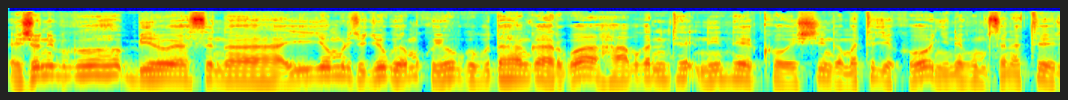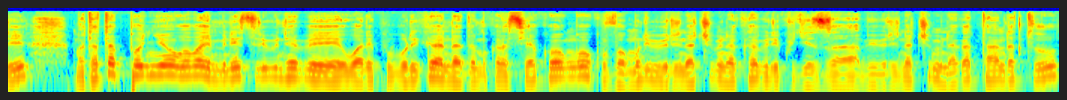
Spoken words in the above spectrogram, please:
Ejo ni bwo biro ya sena yo muri icyo gihugu yamukuyeho ubwo budahangarwa ahabwa n'inte- n'inteko ishinga amategeko nyine nk'umusenateri matata ponyo wabaye minisitiri w'intebe wa repubulika iharanira demokarasi ya kongo kuva muri bibiri na cumi na kabiri kugeza bibiri na cumi na gatandatu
